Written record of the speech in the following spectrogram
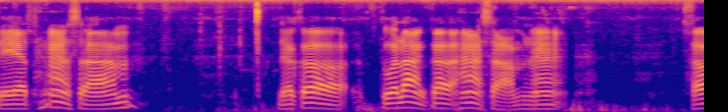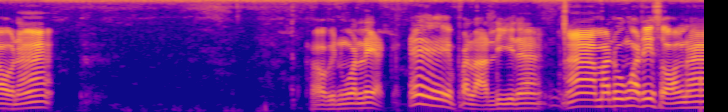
แปดห้าสามแล้วก็ตัวล่างก็ห้าสามนะฮะเข้านะ เข้าเป็นงวดแรก เอ้ยประหลาดดีนะอ่ามาดูงวดที่สองนะ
